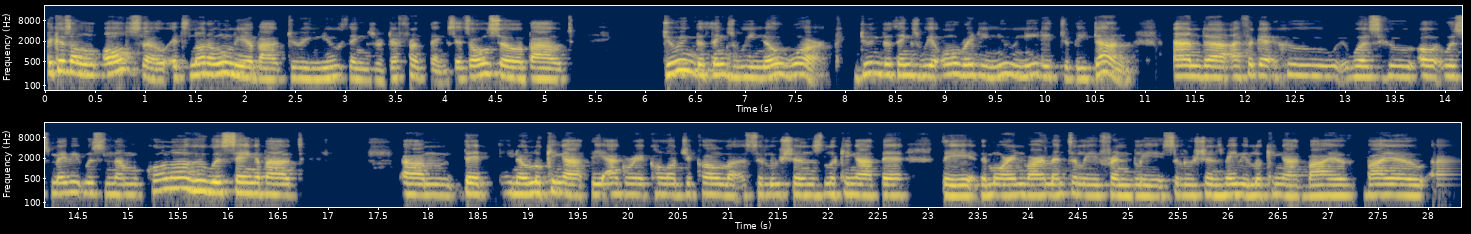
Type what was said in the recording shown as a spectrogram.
Because also it's not only about doing new things or different things. It's also about doing the things we know work doing the things we already knew needed to be done. And uh, i forget who was who oh it was maybe it was Namukolo who was saying about um, that you know looking at the agroecological uh, solutions looking at the the the more environmentally friendly solutions maybe looking at bio bio uh,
